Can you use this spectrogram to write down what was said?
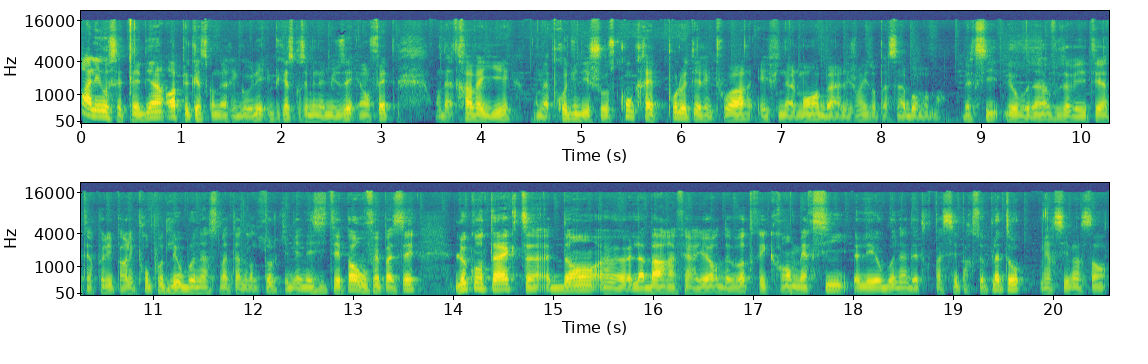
Ah, Léo, c'était bien. Oh, puis qu'est-ce qu'on a rigolé. Et puis qu'est-ce qu'on s'est bien amusé. Et en fait, on a travaillé, on a produit des choses concrètes pour le territoire. Et finalement, ben, les gens, ils ont passé un bon moment. Merci, Léo Bonin. Vous avez été interpellé par les propos de Léo Bonin ce matin dans le talk. Et eh bien, n'hésitez pas, on vous fait passer le contact dans euh, la barre inférieure de votre écran. Merci, Léo Bonin, d'être passé par ce plateau. Merci, Vincent.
